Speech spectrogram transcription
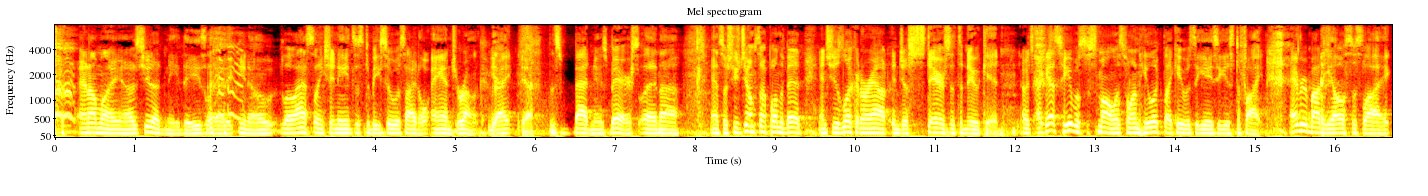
and I'm like, you know, she doesn't need these. Like, you know, the last thing she needs is to be suicidal and drunk, Yeah, right? yeah. This bad news bears. And, uh, and so she jumps up on the bed and she's looking around and just stares at the new kid, which I guess he was the smallest one. He looked like he was the easiest to fight. Everybody else is like,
